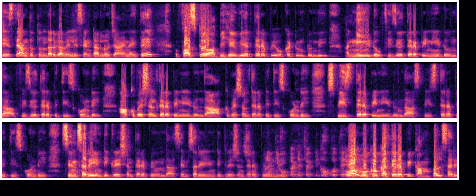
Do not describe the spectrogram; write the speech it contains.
చేస్తే అంత తొందరగా వెళ్ళి సెంటర్లో జాయిన్ అయితే ఫస్ట్ బిహేవియర్ థెరపీ ఒకటి ఉంటుంది. ఆ నీడ్ ఫిజియోథెరపీ నీడ్ ఉందా? ఫిజియోథెరపీ తీసుకోండి. ఆక్యుపేషనల్ థెరపీ నీడ్ ఉందా? ఆక్యుపేషనల్ థెరపీ తీసుకోండి. స్పీచ్ థెరపీ నీడ్ ఉందా? స్పీచ్ థెరపీ తీసుకోండి. సెన్సరీ ఇంటిగ్రేషన్ థెరపీ ఉందా? సెన్సరీ ఇంటిగ్రేషన్ థెరపీ ఉంది. ఒక్కొక్క థెరపీ కంపల్సరీ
